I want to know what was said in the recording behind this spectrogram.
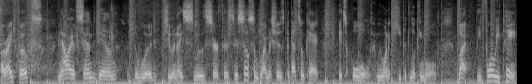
All right, folks, now I have sanded down the wood to a nice smooth surface. There's still some blemishes, but that's okay. It's old. We want to keep it looking old. But before we paint,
